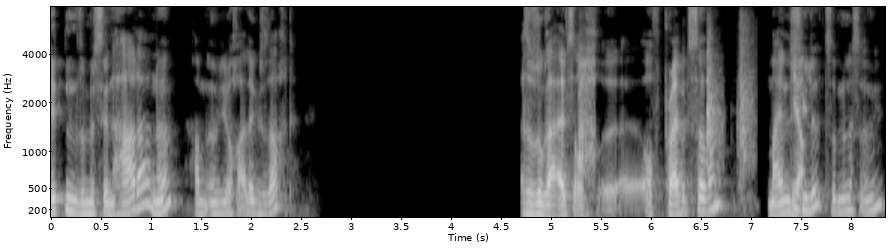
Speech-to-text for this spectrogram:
hitten so ein bisschen harder, ne? Haben irgendwie auch alle gesagt. Also sogar als auch äh, auf Private-Servern. Meinen Ja. viele zumindest irgendwie.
